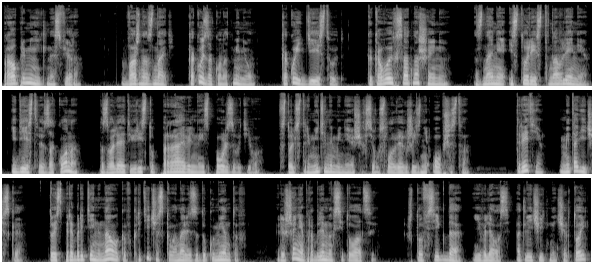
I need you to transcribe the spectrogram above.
Правоприменительная сфера. Важно знать, какой закон отменен, какой действует, каково их соотношение. Знание истории становления и действия закона позволяет юристу правильно использовать его в столь стремительно меняющихся условиях жизни общества. Третье – методическое, то есть приобретение навыков критического анализа документов, решение проблемных ситуаций, что всегда являлось отличительной чертой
